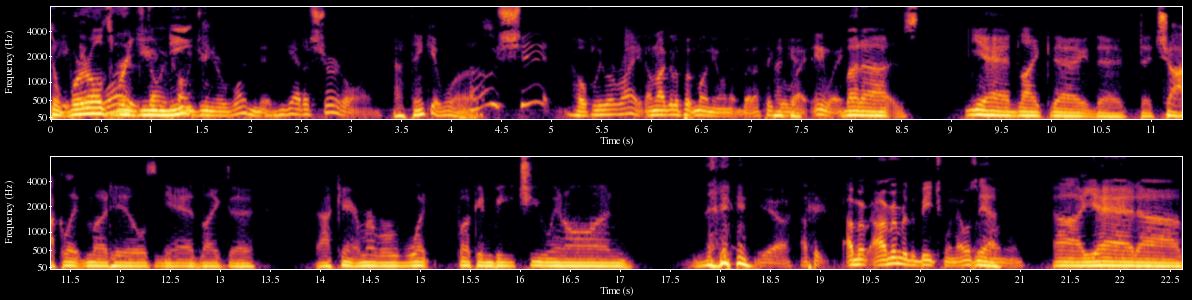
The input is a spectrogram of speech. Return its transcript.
the It- worlds it were was Donkey Kong unique. Jr. wasn't it? He had a shirt on. I think it was. Oh shit! Hopefully we're right. I'm not gonna put money on it, but I think Okay. we're right. Anyway, But uh, you had like the the the chocolate mud hills, and you had like the I can't remember what fucking beach you went on. yeah, I think I remember. I remember the beach one. That was a Yeah. fun one. uh, you had uh,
